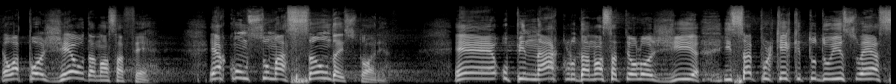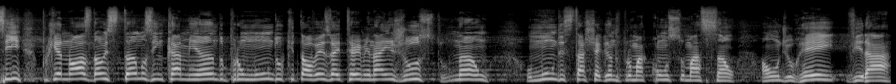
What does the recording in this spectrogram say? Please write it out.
é o apogeu da nossa fé, é a consumação da história é o pináculo da nossa teologia. E sabe por que, que tudo isso é assim? Porque nós não estamos encaminhando para um mundo que talvez vai terminar injusto. Não. O mundo está chegando para uma consumação, onde o rei virá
